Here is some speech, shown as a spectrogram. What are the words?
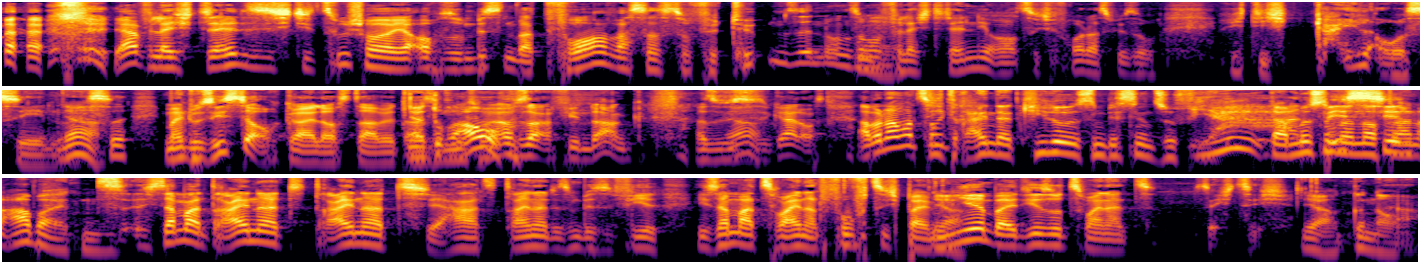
ja, vielleicht stellen sich die Zuschauer ja auch so ein bisschen was vor, was das so für Typen sind und so. Und vielleicht stellen die auch sich vor, dass wir so richtig geil aussehen. Ja. Weißt du? Ich meine, du siehst ja auch geil aus, David. Ja, du muss man auch. sagen, vielen Dank. Also, du siehst geil aus. Aber nochmal Die zurück. 300 Kilo ist ein bisschen zu viel, Ja, da müssen wir noch bisschen- dran arbeiten. Ich sag mal 300, 300, ja, 300 ist ein bisschen viel. Ich sag mal 250 bei Ja. mir, bei dir so 60. Ja, genau. Ja,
